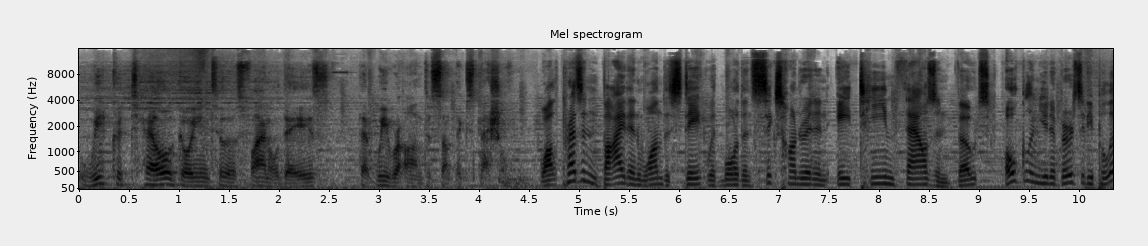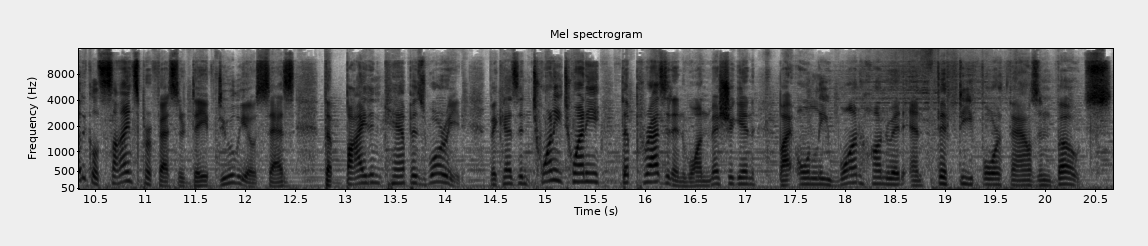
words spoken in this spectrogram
We could tell going into those final days that we were on to something special. While President Biden won the state with more than 618,000 votes, Oakland University political science professor Dave Dulio says the Biden camp is worried because in 2020, the president won Michigan by only 154,000 votes.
